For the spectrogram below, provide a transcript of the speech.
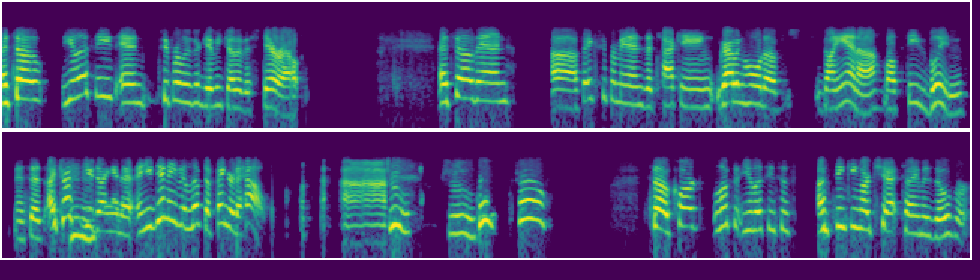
And so Ulysses and Super Loser give each other the stare out. And so then uh fake Superman's attacking grabbing hold of Diana while Steve's bleeding and says, I trusted Mhm. you, Diana, and you didn't even lift a finger to help. true, true. True. So Clark looks at Ulysses and says, I'm thinking our chat time is over.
